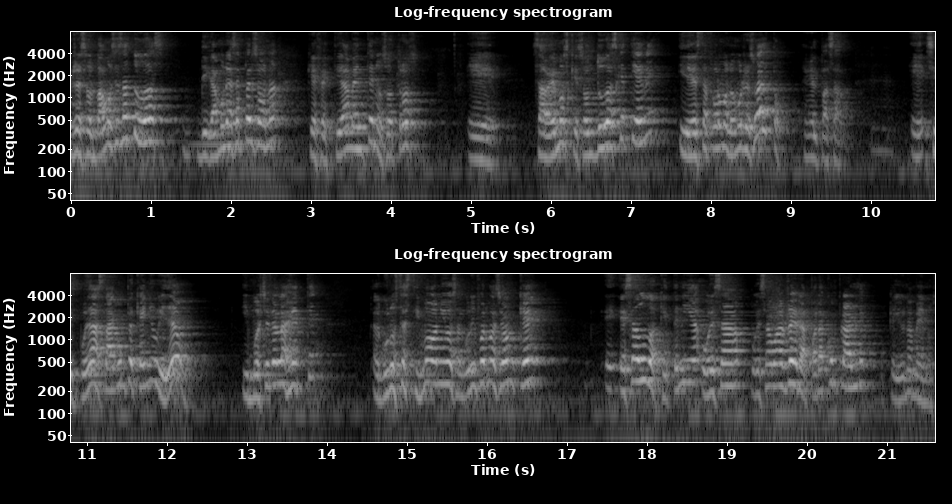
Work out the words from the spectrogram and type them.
Resolvamos esas dudas, digámosle a esa persona que efectivamente nosotros eh, sabemos que son dudas que tiene y de esta forma lo hemos resuelto en el pasado. Eh, si puede, hasta haga un pequeño video y muéstrele a la gente algunos testimonios, alguna información que eh, esa duda que tenía o esa, o esa barrera para comprarle, que hay una menos.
